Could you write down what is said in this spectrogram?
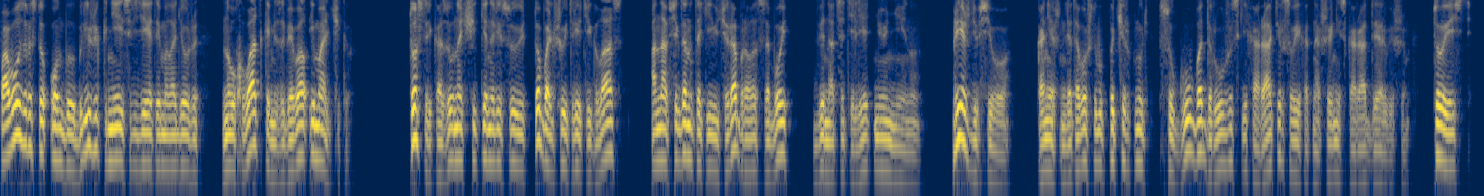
По возрасту он был ближе к ней среди этой молодежи, но ухватками забивал и мальчиков. То стрекозу на щеке нарисует, то большой третий глаз. Она всегда на такие вечера брала с собой двенадцатилетнюю Нину. Прежде всего, Конечно, для того, чтобы подчеркнуть сугубо дружеский характер своих отношений с Кара Дервишем, то есть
